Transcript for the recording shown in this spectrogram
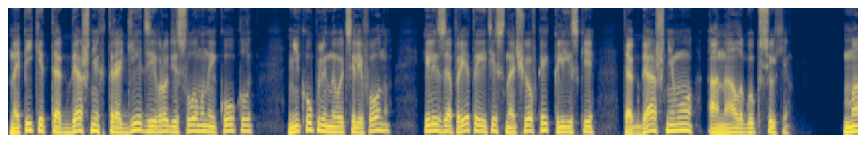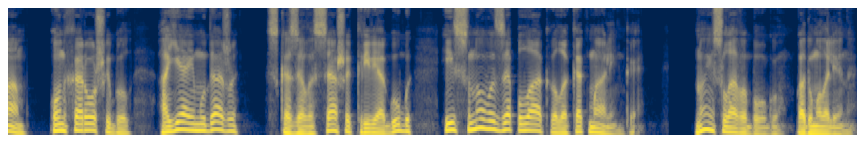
на пике тогдашних трагедий вроде сломанной куклы, некупленного телефона или запрета идти с ночевкой к Лиске, тогдашнему аналогу Ксюхи. «Мам, он хороший был, а я ему даже...» — сказала Саша, кривя губы, и снова заплакала, как маленькая. «Ну и слава богу», — подумала Лена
